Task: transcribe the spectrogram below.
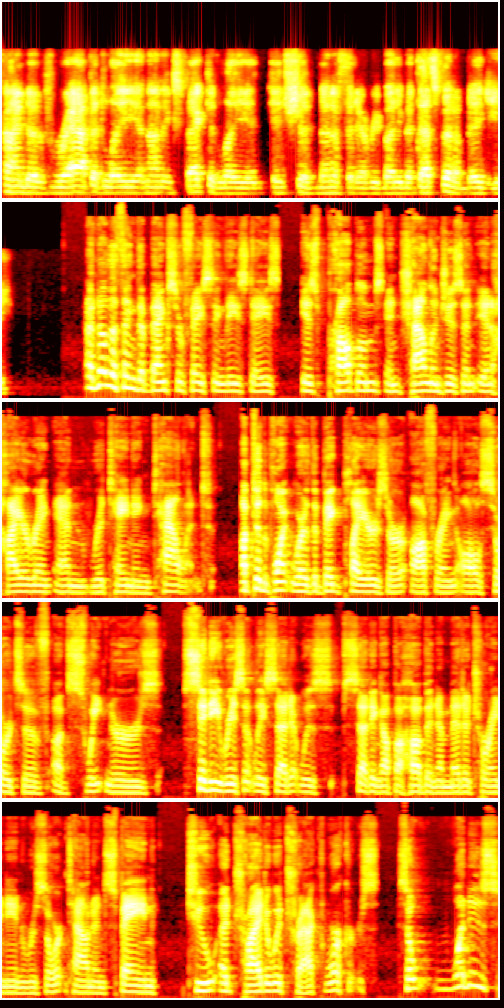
kind of rapidly and unexpectedly, it, it should benefit everybody, but that's been a biggie. Another thing that banks are facing these days is problems and challenges in, in hiring and retaining talent, up to the point where the big players are offering all sorts of, of sweeteners. Citi recently said it was setting up a hub in a Mediterranean resort town in Spain to uh, try to attract workers. So, what does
